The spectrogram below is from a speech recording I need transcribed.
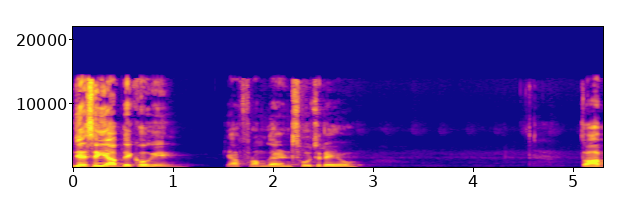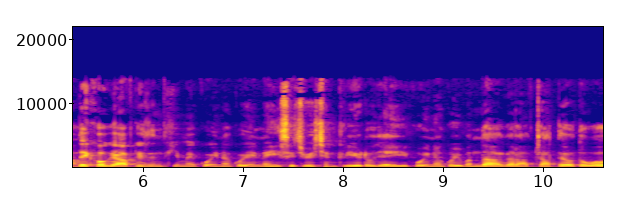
जैसे ही आप देखोगे कि आप फ्रॉम द एंड सोच रहे हो तो आप देखोगे आपकी ज़िंदगी में कोई ना कोई नई सिचुएशन क्रिएट हो जाएगी, कोई ना कोई बंदा अगर आप चाहते हो तो वो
